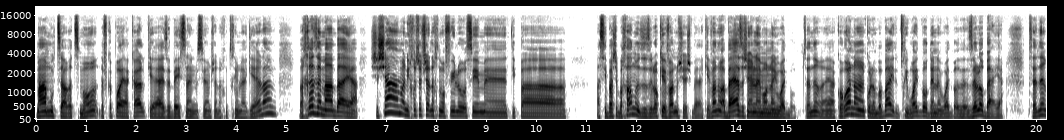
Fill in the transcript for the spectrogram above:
מה המוצר עצמו? דווקא פה היה קל, כי היה איזה baseline מסוים שאנחנו צריכים להגיע אליו, ואחרי זה מה הבעיה? ששם אני חושב שאנחנו אפילו עושים אה, טיפה... הסיבה שבחרנו את זה, זה לא כי הבנו שיש בעיה, כי הבנו, הבעיה זה שאין להם online whiteboard, בסדר? היה קורונה, כולם בבית, הם צריכים whiteboard, אין להם whiteboard, זה, זה לא בעיה, בסדר?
